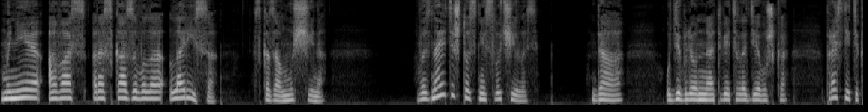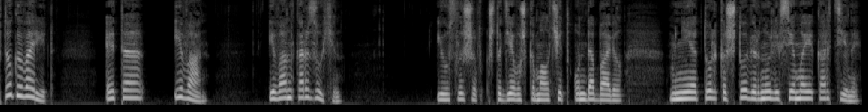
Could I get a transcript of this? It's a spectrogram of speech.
«Мне о вас рассказывала Лариса», — сказал мужчина. — вы знаете, что с ней случилось? Да, удивленно ответила девушка. Простите, кто говорит? Это Иван. Иван Корзухин. И, услышав, что девушка молчит, он добавил, «Мне только что вернули все мои картины.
